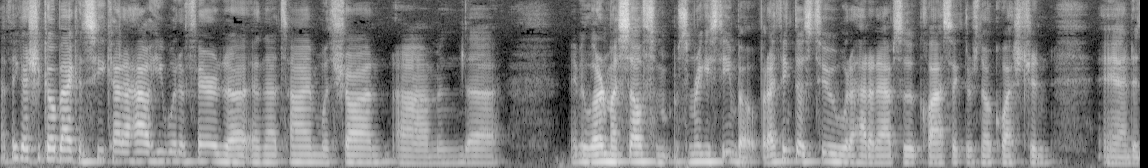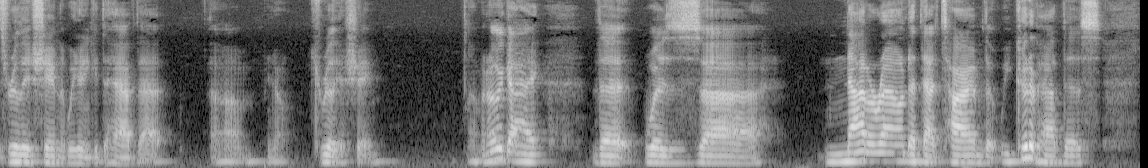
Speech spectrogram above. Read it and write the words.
I think I should go back and see kind of how he would have fared uh, in that time with Shawn, um, and uh, maybe learn myself some some Ricky Steamboat. But I think those two would have had an absolute classic. There's no question, and it's really a shame that we didn't get to have that. Um, you know, it's really a shame. Um, another guy that was uh, not around at that time that we could have had this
